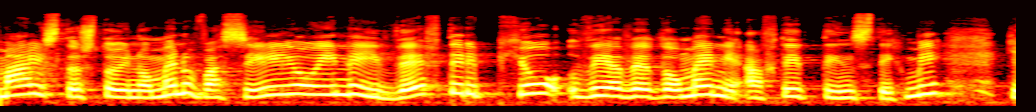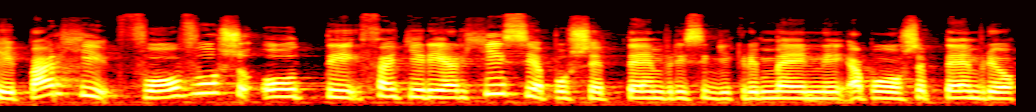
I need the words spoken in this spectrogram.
μάλιστα, στο Ηνωμένο Βασίλειο είναι η δεύτερη πιο διαδεδομένη αυτή τη στιγμή και υπάρχει φόβος ότι θα κυριαρχήσει από, από Σεπτέμβριο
